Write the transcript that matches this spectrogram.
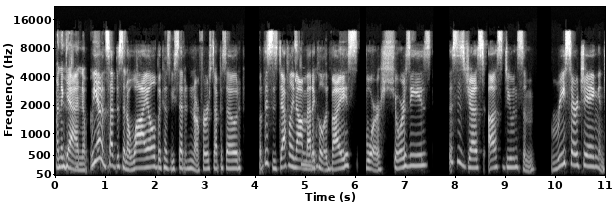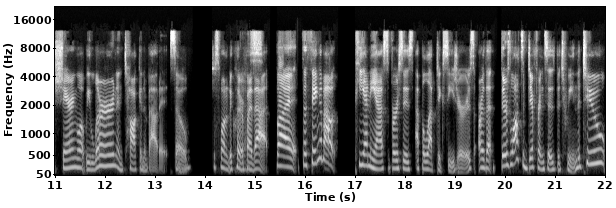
And again, we haven't said this in a while because we said it in our first episode, but this is definitely not medical advice for surezies. This is just us doing some researching and sharing what we learn and talking about it. So just wanted to clarify yes. that. But the thing about PNES versus epileptic seizures are that there's lots of differences between the two,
